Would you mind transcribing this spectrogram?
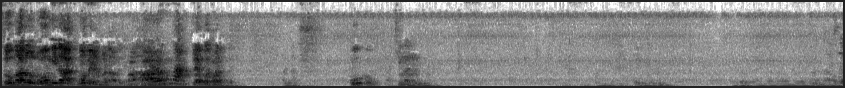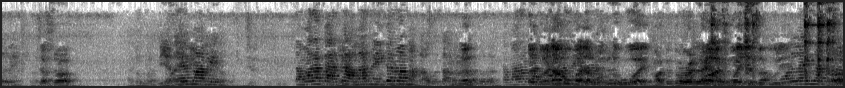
જો મારો રોમ એના હાથમાં મેળ બનાવે હા. બરોબરમાં. લે પકડ દે. હું કહું? સાચી તમારા કાકા અમાર નહીં કરવામાં. બનાવું મારા રોગનું હોય. હા, તો છે. હોય છે જરૂરી ઓનલાઈન હા,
